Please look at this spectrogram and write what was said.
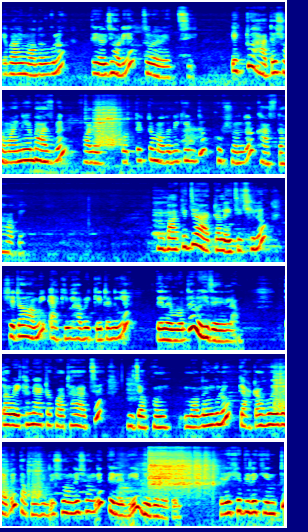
এবার আমি মদনগুলো তেল ঝরিয়ে তুলে নিচ্ছি। একটু হাতে সময় নিয়ে ভাজবেন, ফলে প্রত্যেকটা মদনই কিন্তু খুব সুন্দর খাস্তা হবে। বাকি যে আটটা লেচি ছিল, সেটাও আমি একইভাবে কেটে নিয়ে তেলের মধ্যে ভেজে নিলাম। তবে এখানে একটা কথা আছে, যখন মদনগুলো কাটা হয়ে যাবে, তখন কিন্তু সঙ্গে সঙ্গে তেলে দিয়ে ভেজে নেবেন। রেখে দিলে কিন্তু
